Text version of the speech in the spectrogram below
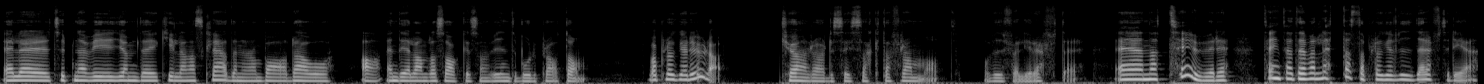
Eller typ när vi gömde killarnas kläder när de badade och ja, en del andra saker som vi inte borde prata om. Vad pluggar du då? Kön rörde sig sakta framåt och vi följer efter. Eh, natur. Tänkte att det var lättast att plugga vidare efter det.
